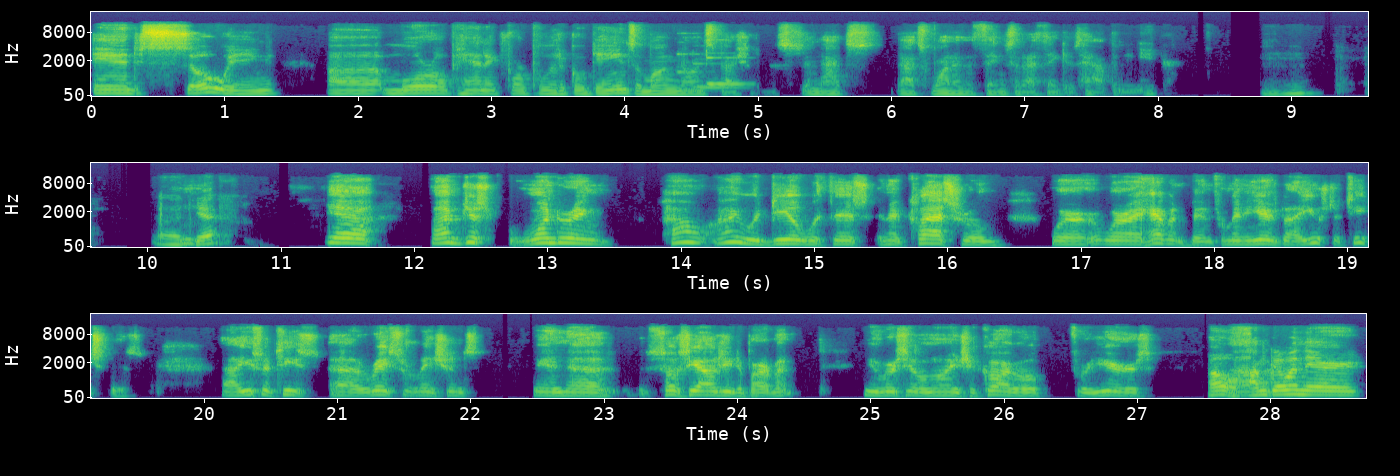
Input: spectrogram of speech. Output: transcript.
and sowing uh, moral panic for political gains among non-specialists. And that's that's one of the things that i think is happening here. Mm-hmm. Uh, Jeff? Yeah, I'm just wondering how I would deal with this in a classroom where, where I haven't been for many years, but I used to teach this. I used to teach uh, race relations in uh, sociology department, University of Illinois in Chicago for years. Oh, I'm going there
